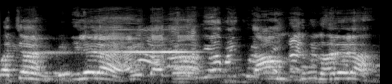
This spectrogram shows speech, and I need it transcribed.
वचन मी दिलेलं आहे आणि त्याचं काम सुरू झालेलं आहे.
